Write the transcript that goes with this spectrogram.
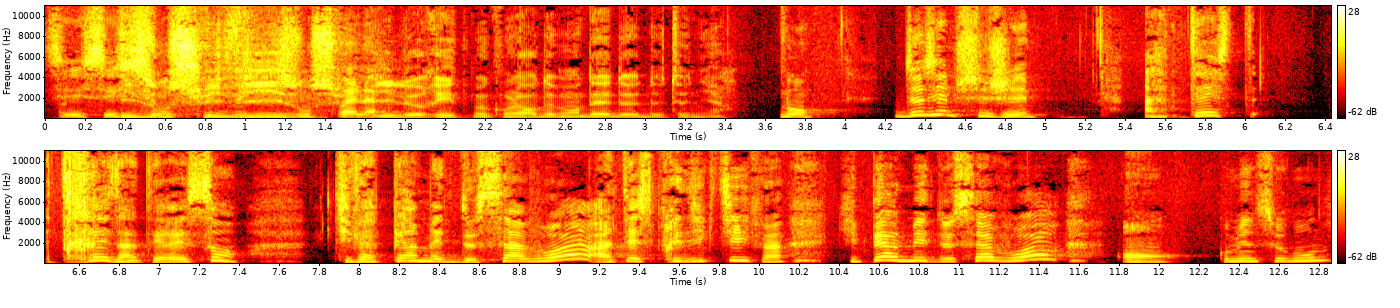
c'est c'est Ils ont suivi, ils ont suivi Voilà. le rythme qu'on leur demandait de, de tenir. Bon, deuxième sujet, un test très intéressant qui va permettre de savoir, un test prédictif, hein, qui permet de savoir en combien de secondes?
